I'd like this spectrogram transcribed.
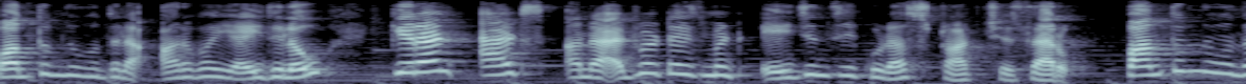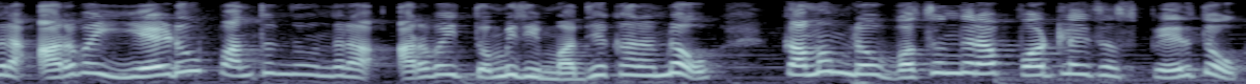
పంతొమ్మిది వందల అరవై ఐదులో కిరణ్ యాడ్స్ అనే అడ్వర్టైజ్మెంట్ ఏజెన్సీ కూడా స్టార్ట్ చేశారు. పంతొమ్మిది వందల అరవై ఏడు పంతొమ్మిది వందల అరవై తొమ్మిది మధ్యకాలంలో ఖమ్మంలో వసుంధర ఫర్టిలైజర్స్ పేరుతో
